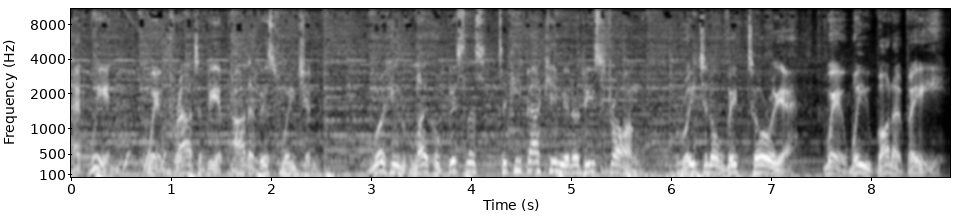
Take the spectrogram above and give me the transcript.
At WIN, we're proud to be a part of this region, working with local business to keep our communities strong. Regional Victoria, where we want to be.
